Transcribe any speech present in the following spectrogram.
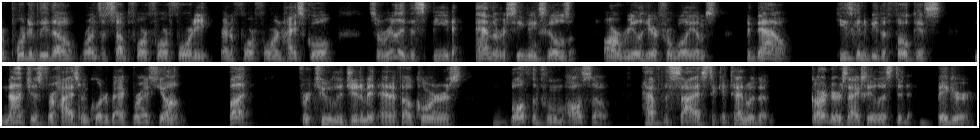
Reportedly, though, runs a sub 4 440, ran a 4 4 in high school. So, really, the speed and the receiving skills are real here for Williams. But now he's going to be the focus, not just for Heisman quarterback Bryce Young, but for two legitimate NFL corners, both of whom also have the size to contend with him. Gardner is actually listed bigger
